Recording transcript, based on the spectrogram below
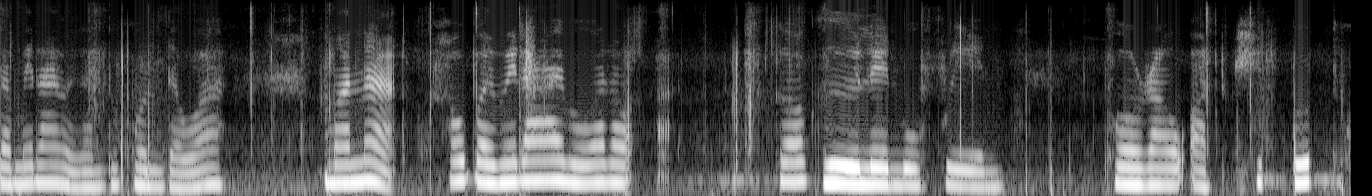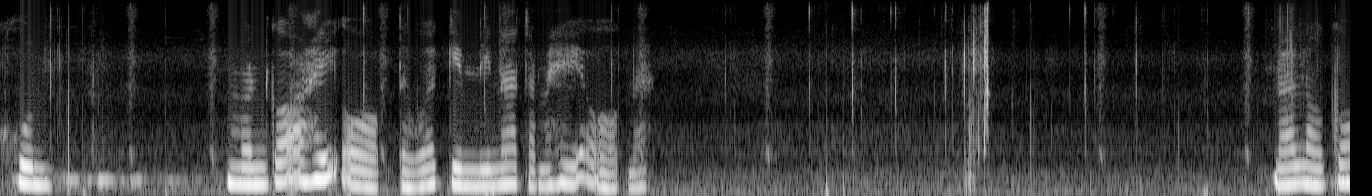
จะไม่ได้เหมือนกันทุกคนแต่ว่ามันอะเข้าไปไม่ได้เพราะว่าเรา ก็คือเรนโบว์เฟรนพอเราอัดคลิปปุ๊บทุกคน มันก็ให้ออกแต่ว่าเกมนี้น่าจะไม่ให้ออกนะ แล้วเราก็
